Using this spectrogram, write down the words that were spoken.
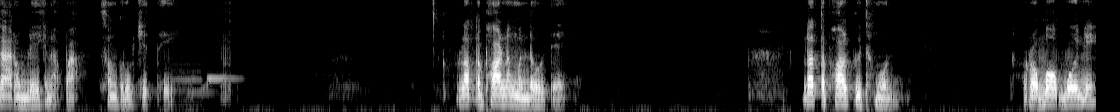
ការរំលាយគណៈបកសង្គ្រោះជាតិទេលទ្ធផលនឹងមិនដូចទេលទ្ធផលគឺធ្ងន់របបមួយនេះ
